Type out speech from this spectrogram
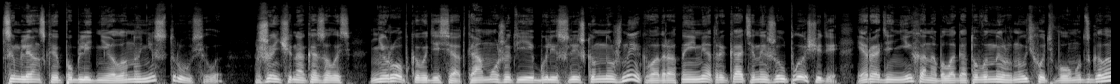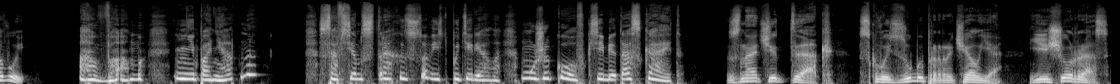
Цемлянская побледнела, но не струсила. Женщина оказалась не робкого десятка, а может, ей были слишком нужны квадратные метры Катиной жилплощади, и ради них она была готова нырнуть хоть в омут с головой. «А вам непонятно?» Совсем страх и совесть потеряла. Мужиков к себе таскает». «Значит так», — сквозь зубы прорычал я. «Еще раз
